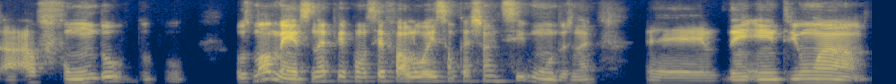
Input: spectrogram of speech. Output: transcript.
a fundo os momentos, né? Porque como você falou aí são questões de segundos, né? É, entre uma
